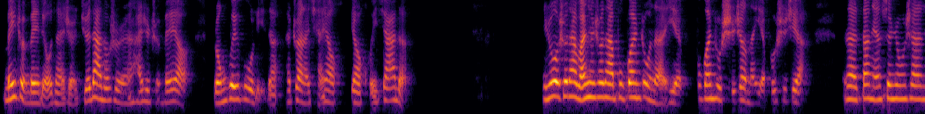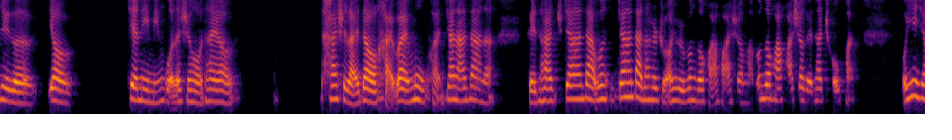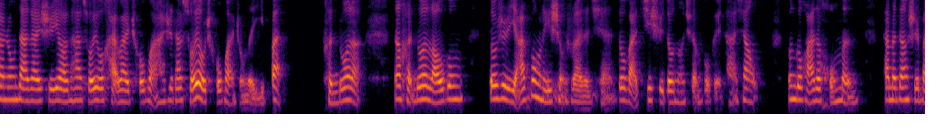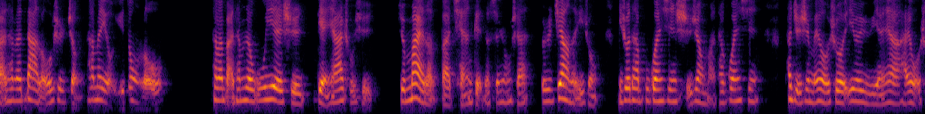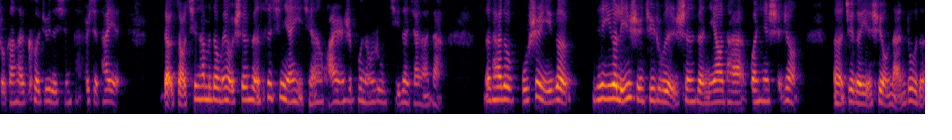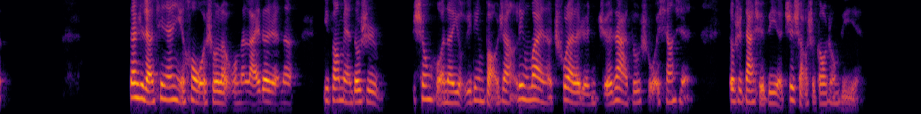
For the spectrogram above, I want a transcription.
没准备留在这儿，绝大多数人还是准备要荣归故里的。他赚了钱要要回家的。你如果说他完全说他不关注呢，也不关注时政呢，也不是这样。那当年孙中山这个要建立民国的时候，他要他是来到海外募款，加拿大呢给他加拿大温加拿大当时主要就是温哥华华社嘛，温哥华华社给他筹款，我印象中大概是要他所有海外筹款，还是他所有筹款中的一半，很多了。那很多劳工都是牙缝里省出来的钱，都把积蓄都能全部给他，像温哥华的红门。他们当时把他们大楼是整，他们有一栋楼，他们把他们的物业是点押出去，就卖了，把钱给了孙中山，就是这样的一种。你说他不关心时政嘛？他关心，他只是没有说因为语言呀，还有我说刚才客居的心态，而且他也早早期他们都没有身份，四七年以前华人是不能入籍的加拿大，那他都不是一个他一个临时居住的身份，你要他关心时政，呃，这个也是有难度的。但是两千年以后，我说了，我们来的人呢，一方面都是生活呢有一定保障，另外呢出来的人绝大多数，我相信都是大学毕业，至少是高中毕业。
